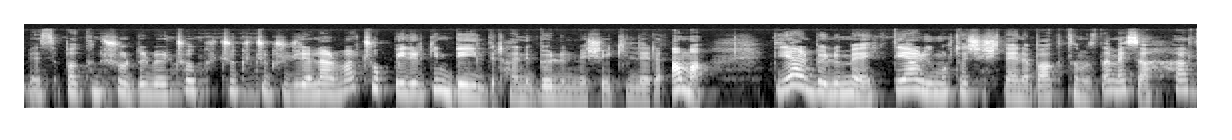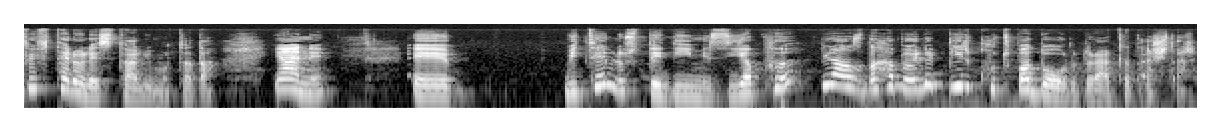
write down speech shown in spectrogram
Mesela bakın şurada böyle çok küçük küçük hücreler var. Çok belirgin değildir hani bölünme şekilleri. Ama diğer bölüme, diğer yumurta çeşitlerine baktığımızda mesela hafif terolesital yumurtada. Yani e, vitellus dediğimiz yapı biraz daha böyle bir kutba doğrudur arkadaşlar.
